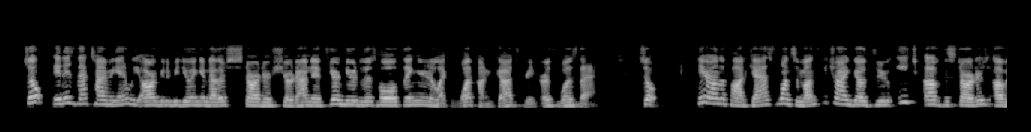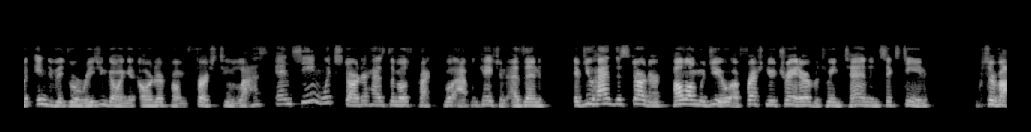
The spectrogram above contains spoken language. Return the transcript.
So it is that time again. We are going to be doing another starter showdown. If you're new to this whole thing and you're like, what on God's green earth was that? So here on the podcast, once a month, we try and go through each of the starters of an individual region, going in order from first to last, and seeing which starter has the most practical application. As in, if you had this starter, how long would you, a fresh new trainer between 10 and 16, survive,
